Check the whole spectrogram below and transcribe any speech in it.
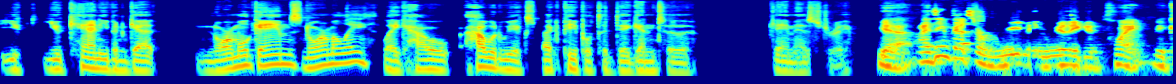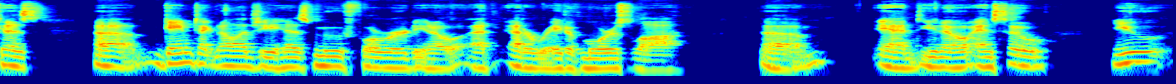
you you can't even get normal games normally. Like how how would we expect people to dig into game history? Yeah, I think that's a really really good point because uh, game technology has moved forward, you know, at, at a rate of Moore's law, um, and you know, and so you,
